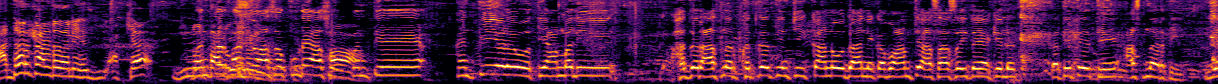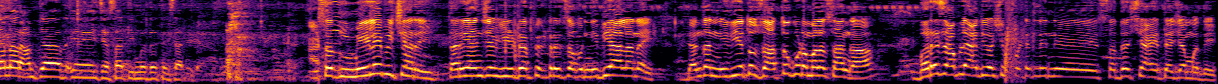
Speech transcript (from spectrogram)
आधार कार्ड झाले अख्ख्या असं कुठे असो. पण ते कोणती वेळ होती आम्हाला हजर असणार खतखत त्यांची कानो जाणे का बुवा आमचे असं असं इथं हे केलं का तिथे ते असणार ते. येणार आमच्या याच्यासाठी मदतीसाठी. असं मेले बिचारे तर यांच्या हिड्रा फॅक्टरीचा निधी आला नाही. त्यांचा निधी येतो जातो कुठं मला सांगा. बरेच आपले आदिवासी पट्ट्यातले ने- सदस्य आहेत त्याच्यामध्ये.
